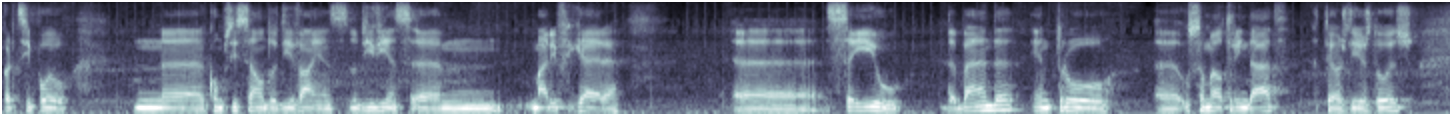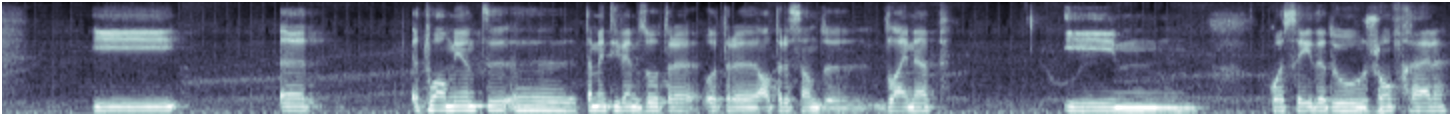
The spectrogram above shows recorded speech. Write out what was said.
participou na composição do Deviance, do Deviance um, Mário Figueira uh, saiu da banda, entrou uh, o Samuel Trindade até aos dias de hoje e uh, atualmente também tivemos outra, outra alteração de, de line-up e hum, com a saída do João Ferreira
